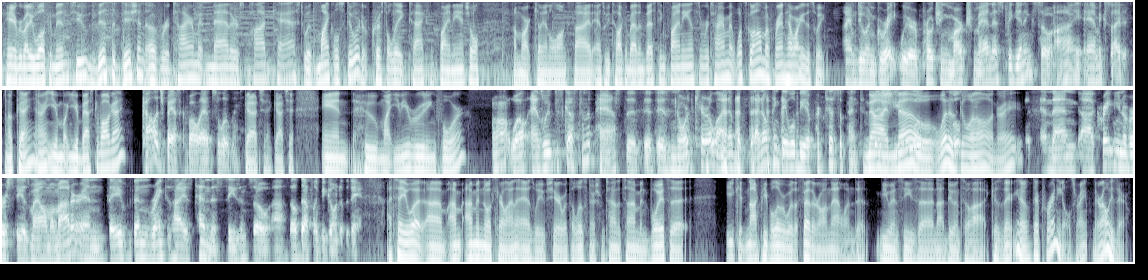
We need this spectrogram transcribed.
Hey, everybody, welcome into this edition of Retirement Matters podcast with Michael Stewart of Crystal Lake Tax and Financial. I'm Mark Killian alongside as we talk about investing, finance, and retirement. What's going on, my friend? How are you this week? I am doing great. We are approaching March Madness beginning, so I am excited. Okay. All right. You're, you're a basketball guy? College basketball, absolutely. Gotcha. Gotcha. And who might you be rooting for? Uh, well, as we've discussed in the past, it, it is North Carolina, but I don't think they will be a participant. no, I year. know We'll- what is we'll going see. on, right? And then uh, Creighton University is my alma mater, and they've been ranked as high as 10 this season, so uh, they'll definitely be going to the dance. I tell you what, um, I'm I'm in North Carolina as we've shared with the listeners from time to time, and boy, it's a you could knock people over with a feather on that one that UNC's uh, not doing so hot because they're you know they're perennials, right? They're always there.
